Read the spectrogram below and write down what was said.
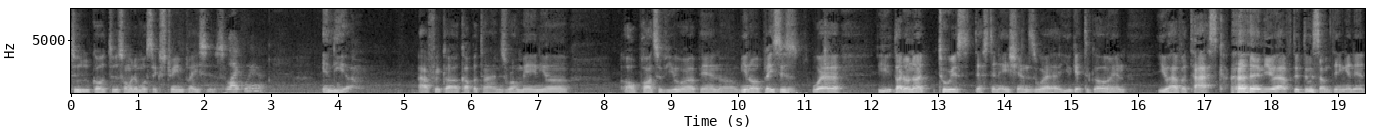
to go to some of the most extreme places. Like where? India, Africa a couple times, Romania, all parts of Europe, and um, you know places where you, that are not tourist destinations where you get to go and you have a task and you have to do something, and then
